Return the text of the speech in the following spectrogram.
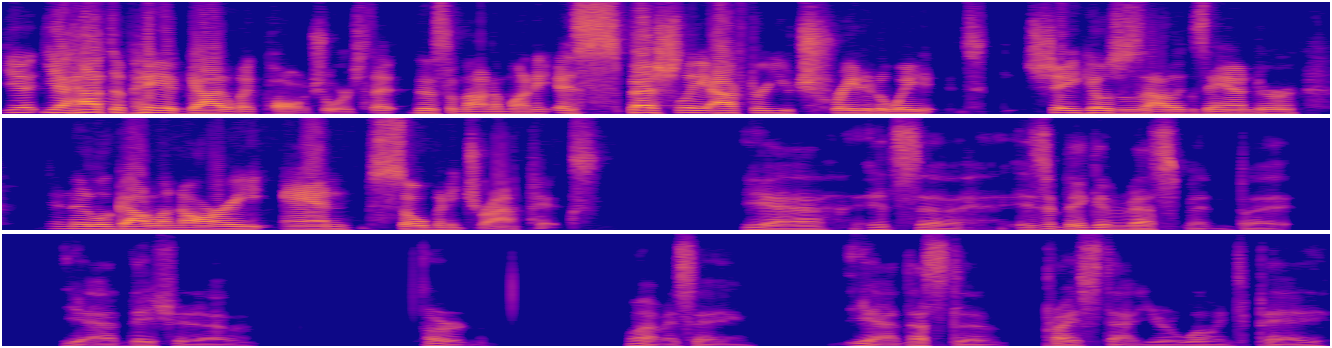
you, you have to pay a guy like Paul George that this amount of money, especially after you traded away Shai Gilgeous-Alexander, Danilo Gallinari, and so many draft picks. Yeah, it's a it's a big investment, but yeah, they should have. Or what am I saying? Yeah, that's the price that you're willing to pay.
